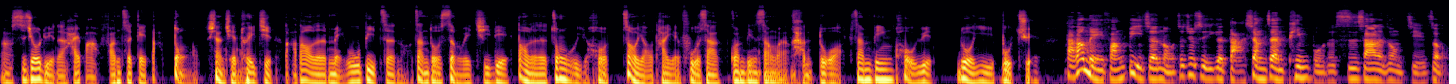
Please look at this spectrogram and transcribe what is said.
那十九旅呢，还把房子给打洞哦，向前推进，打到了美乌必争哦，战斗甚为激烈。到了中午以后，赵尧他也负伤，官兵伤亡很多，伤兵后运，络绎不绝。打到每防必争哦，这就是一个打巷战拼搏的厮杀的这种节奏。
